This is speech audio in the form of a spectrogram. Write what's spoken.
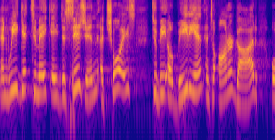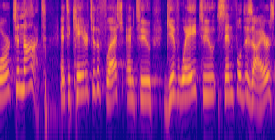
And we get to make a decision, a choice to be obedient and to honor God or to not and to cater to the flesh and to give way to sinful desires.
